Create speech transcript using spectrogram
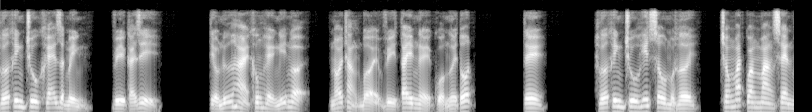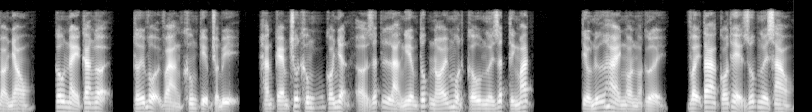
Hứa khinh chu khẽ giật mình, vì cái gì? Tiểu nữ hải không hề nghĩ ngợi, nói thẳng bởi vì tay nghề của ngươi tốt. T. Hứa khinh chu hít sâu một hơi, trong mắt quang mang sen vào nhau, câu này ca ngợi, tới vội vàng không kịp chuẩn bị, hắn kém chút không có nhận ở rất là nghiêm túc nói một câu ngươi rất tính mắt. Tiểu nữ hài ngòn ngọt cười, vậy ta có thể giúp ngươi sao?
